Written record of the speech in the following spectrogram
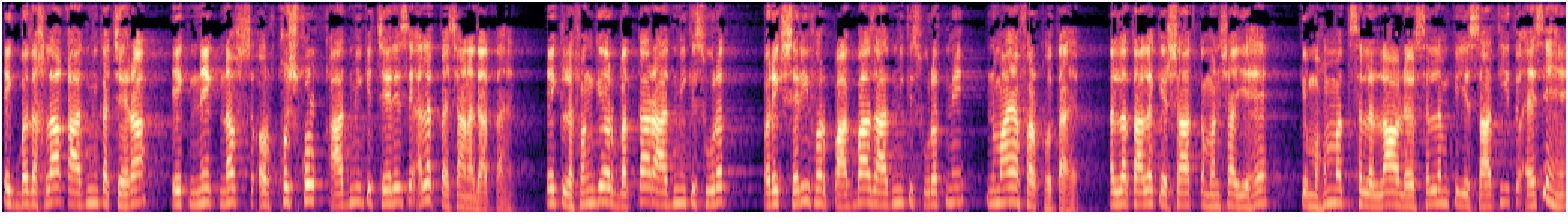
ایک بد اخلاق آدمی کا چہرہ ایک نیک نفس اور خوش خلق آدمی کے چہرے سے الگ پہچانا جاتا ہے۔ ایک لفنگے اور بدکار آدمی کی صورت اور ایک شریف اور پاکباز آدمی کی صورت میں نمایاں فرق ہوتا ہے۔ اللہ تعالی کے ارشاد کا منشا یہ ہے کہ محمد صلی اللہ علیہ وسلم کے یہ ساتھی تو ایسے ہیں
